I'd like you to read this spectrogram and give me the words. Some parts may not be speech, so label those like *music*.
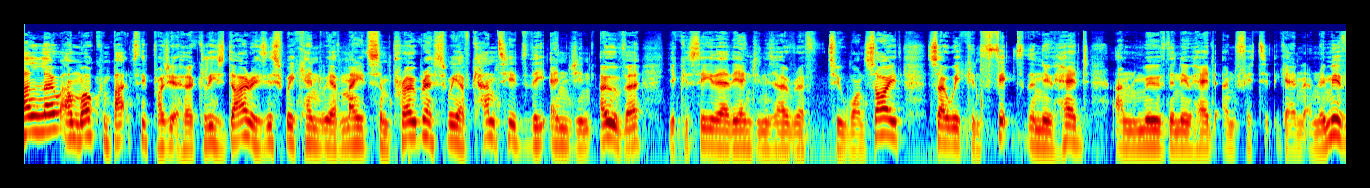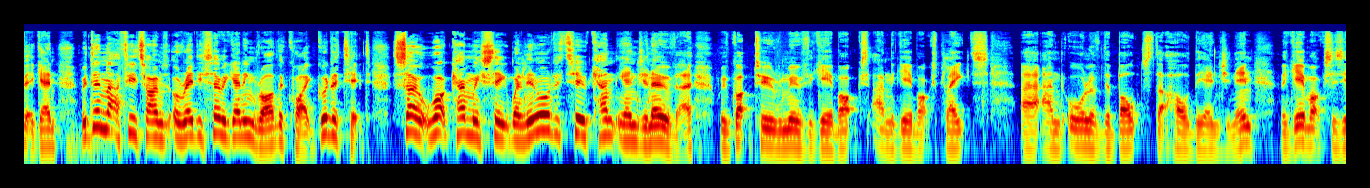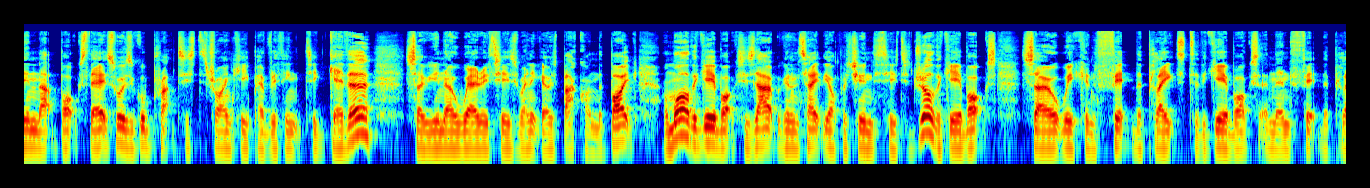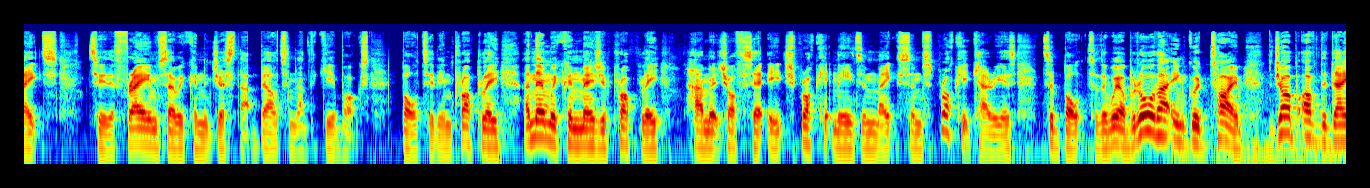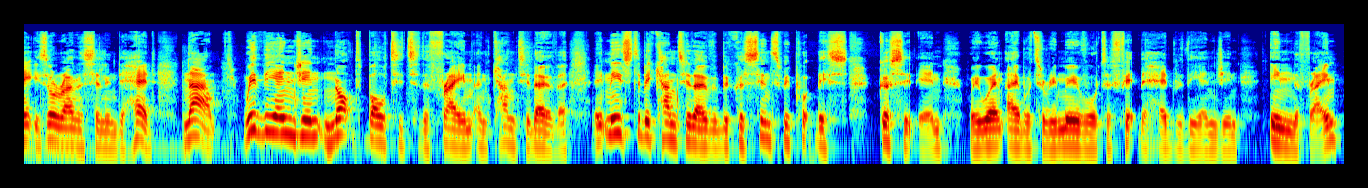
Hello and welcome back to the Project Hercules Diaries. This weekend we have made some progress. We have canted the engine over. You can see there the engine is over to one side so we can fit the new head and remove the new head and fit it again and remove it again. We've done that a few times already so we're getting rather quite good at it. So what can we see? Well in order to cant the engine over we've got to remove the gearbox and the gearbox plates uh, and all of the bolts that hold the engine in. The gearbox is in that box there. It's always a good practice to try and keep everything together so you know where it is when it goes back on the bike. And while the gearbox is out, we're going to take the opportunity to drill the gearbox so we can fit the plates to the gearbox and then fit the plates to the frame so we can adjust that belt and have the gearbox bolted in properly. And then we can measure properly how much offset each sprocket needs and make some sprocket carriers to bolt to the wheel. But all that in good time. The job of the day is all around the cylinder head. Now with the engine not bolted to the frame and canted over it needs to be canted over because since we put this gusset in we weren't able to remove or to fit the head with the engine in the frame.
